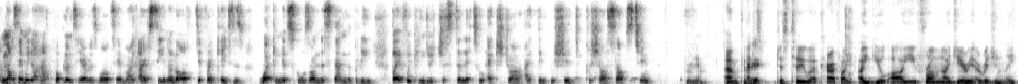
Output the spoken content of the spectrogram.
I'm not saying we don't have problems here as well, Tim. Like I've seen a lot of different cases working at schools, understandably. But if we can do just a little extra, I think we should push ourselves to. Brilliant. Um, can I just just to uh, clarify? Are you are you from Nigeria originally?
